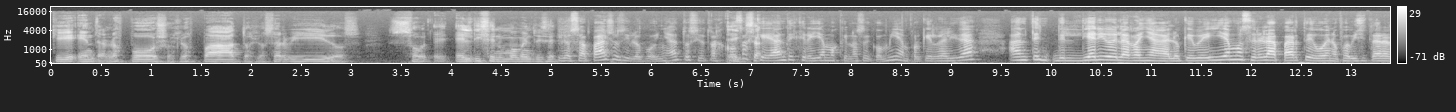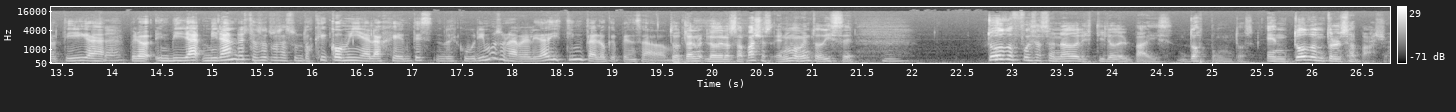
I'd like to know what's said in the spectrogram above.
que entran los pollos, los patos, los hervidos. So- él dice en un momento, dice, Y los zapallos y los boñatos y otras cosas que antes creíamos que no se comían, porque en realidad antes del diario de la Rañaga lo que veíamos era la parte, de, bueno, fue a visitar Artigas, Sí. pero mira- mirando estos otros asuntos, qué comía la gente, descubrimos una realidad distinta a lo que pensábamos. Total, lo de los zapallos, en un momento dice, todo fue sazonado al estilo del país, dos puntos, en todo entró el zapallo.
